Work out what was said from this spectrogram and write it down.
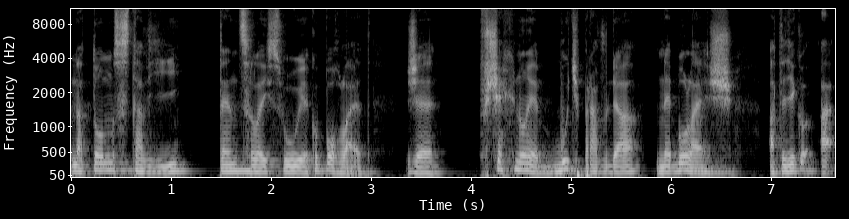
na tom staví ten celý svůj jako pohled, že všechno je buď pravda, nebo lež. A teď jako, a,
